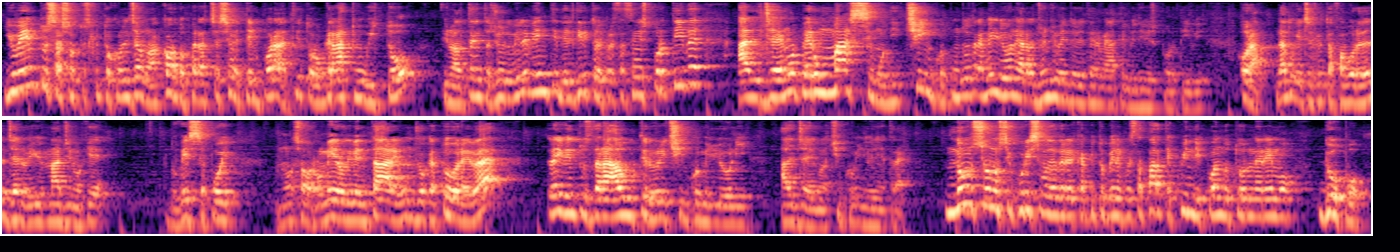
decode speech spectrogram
Juventus ha sottoscritto con il Genoa un accordo per accessione temporanea a titolo gratuito fino al 30 giugno 2020 del diritto alle prestazioni sportive al Genoa per un massimo di 5.3 milioni al raggiungimento di determinati obiettivi sportivi. Ora, dato che c'è scritto a favore del Genoa, io immagino che dovesse poi, non so, Romero diventare un giocatore, beh, la Juventus darà ulteriori 5 milioni al Genoa, 5 milioni e 3. Non sono sicurissimo di aver capito bene questa parte, quindi quando torneremo dopo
